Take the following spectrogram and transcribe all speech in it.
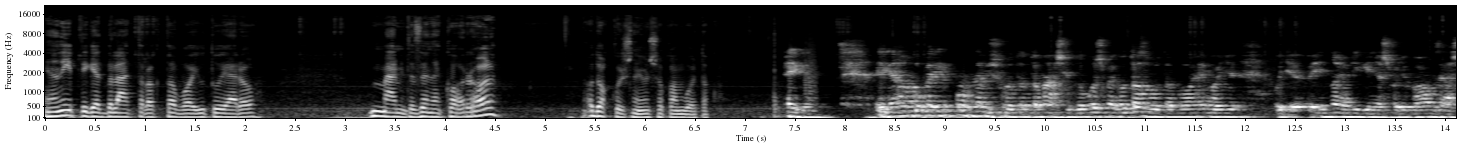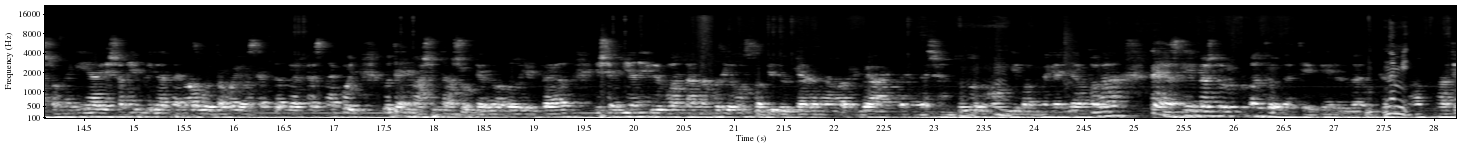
Én a Népligetben láttalak tavaly utoljára, mármint a zenekarral, de akkor is nagyon sokan voltak. Igen. Igen, akkor pedig pont nem is volt ott a másik dobos, meg ott az volt a baj, hogy, hogy én nagyon igényes vagyok a hangzásra, meg ilyen, és a Népligetnek az volt a baj a Festnek, hogy ott egymás után sok előadó lép fel, és egy ilyen élőbandának azért hosszabb idő kellene, hogy beállt teljesen tudod, hangilag meg egyáltalán. De ehhez képest fölvették élőben. Nem, hát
